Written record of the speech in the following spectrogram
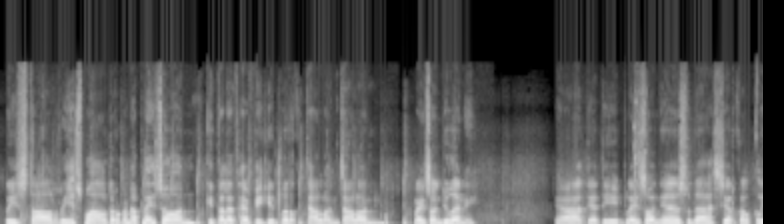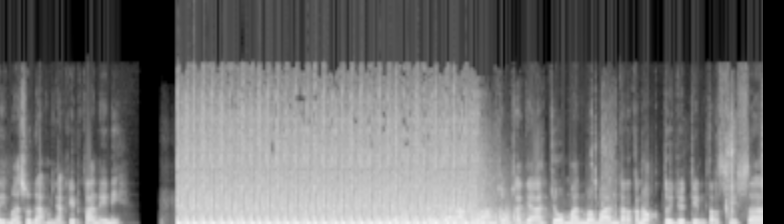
Crystal Rismal terkena Playzone. Kita lihat Heavy Hitler calon-calon Playzone juga nih. Ya, hati-hati Playzone-nya sudah circle kelima sudah menyakitkan ini. Ya, dari langsung saja cuman beban terkenok 7 tim tersisa.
